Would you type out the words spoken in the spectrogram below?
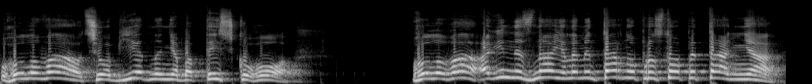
Голова цього об'єднання баптистського. Голова, а він не знає елементарного простого питання.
